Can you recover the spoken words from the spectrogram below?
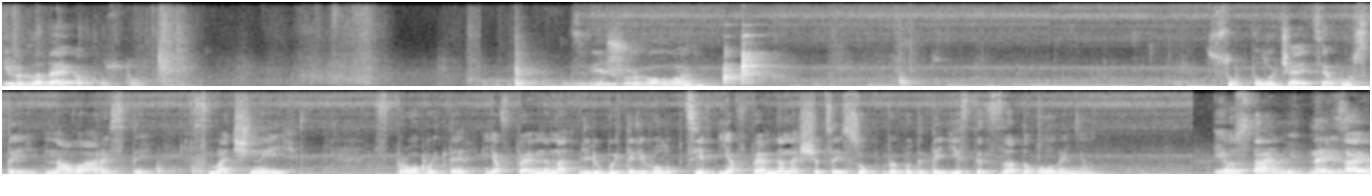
і викладаю капусту. Збільшую вогонь. Суп виходить густий, наваристий, смачний. Спробуйте, я впевнена, любителі голубців, я впевнена, що цей суп ви будете їсти з задоволенням. І останнє нарізаю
